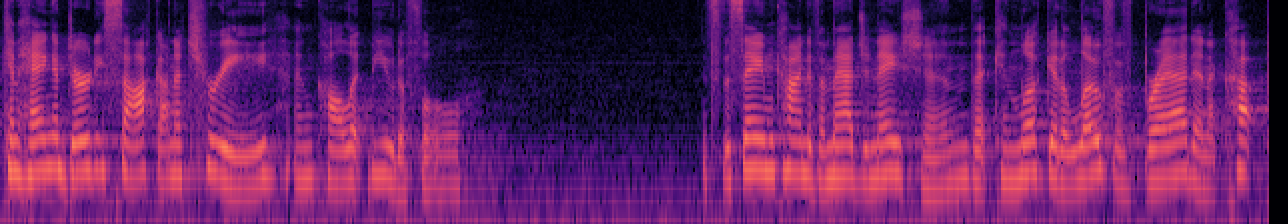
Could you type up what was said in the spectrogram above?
can hang a dirty sock on a tree and call it beautiful. It's the same kind of imagination that can look at a loaf of bread and a cup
